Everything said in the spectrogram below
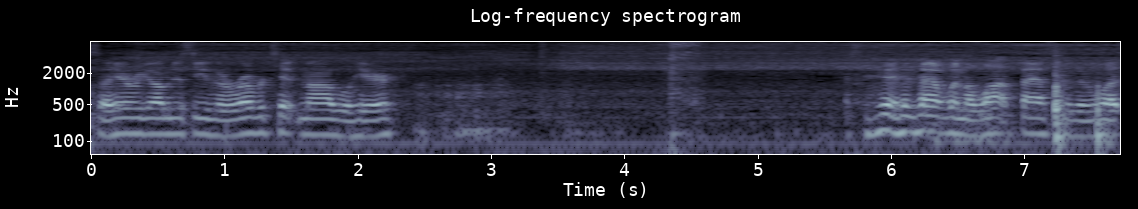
so here we go. I'm just using a rubber tip nozzle here. that went a lot faster than what,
